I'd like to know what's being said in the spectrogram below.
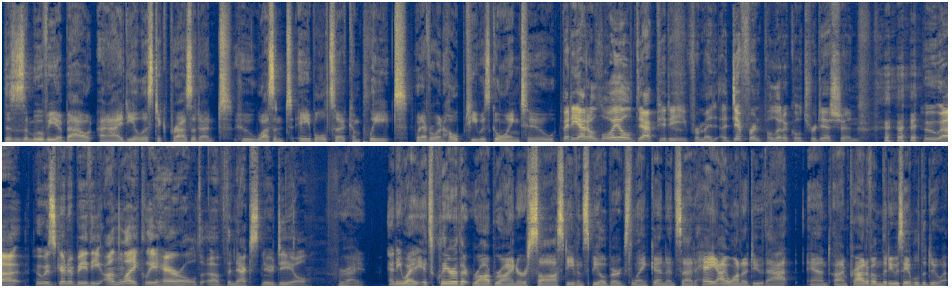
This is a movie about an idealistic president who wasn't able to complete what everyone hoped he was going to. But he had a loyal deputy from a, a different political tradition who uh, who is going to be the unlikely herald of the next New Deal. Right. Anyway, it's clear that Rob Reiner saw Steven Spielberg's Lincoln and said, Hey, I want to do that. And I'm proud of him that he was able to do it.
